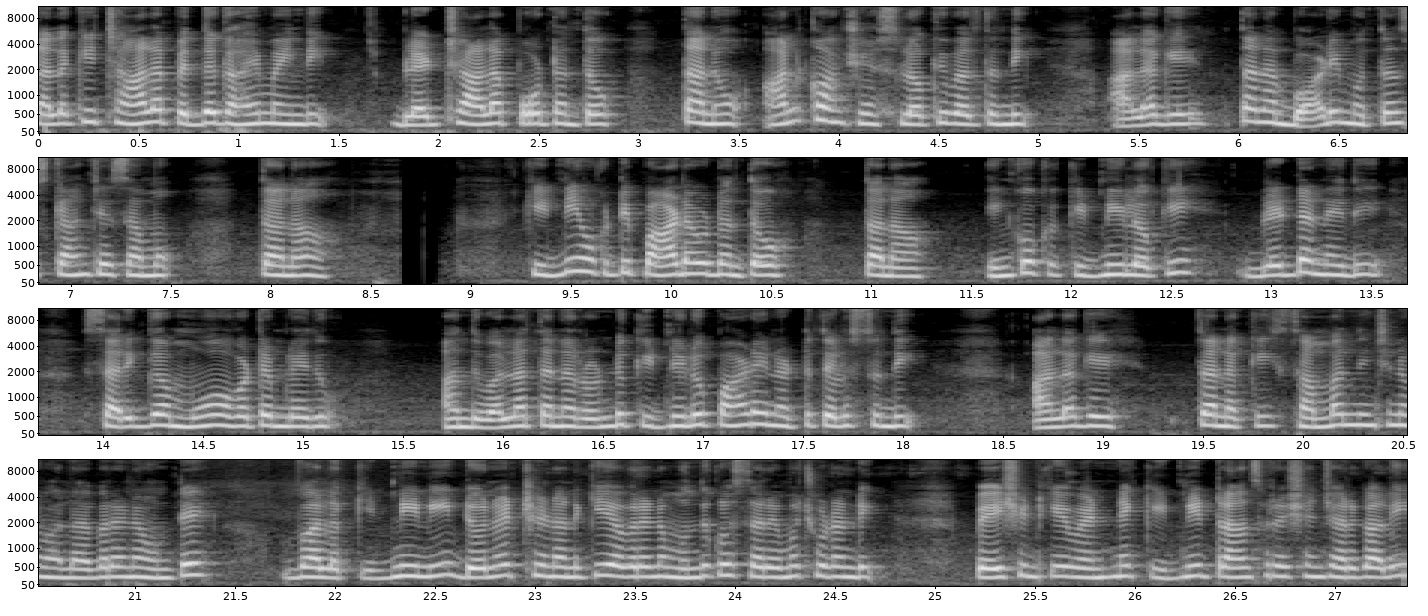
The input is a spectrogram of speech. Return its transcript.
తలకి చాలా పెద్ద గాయమైంది. బ్లడ్ చాలా పోవటంతో తను అన్కాన్షియస్లోకి వెళ్తుంది. అలాగే తన బాడీ మొత్తం స్కాన్ చేశాము. తన కిడ్నీ ఒకటి పాడవడంతో తన ఇంకొక కిడ్నీలోకి బ్లడ్ అనేది సరిగ్గా మూవ్ అవ్వటం లేదు. అందువల్ల తన రెండు కిడ్నీలు పాడైనట్టు తెలుస్తుంది. అలాగే తనకి సంబంధించిన వాళ్ళు ఎవరైనా ఉంటే వాళ్ళ కిడ్నీని డొనేట్ చేయడానికి ఎవరైనా ముందుకు వస్తారేమో చూడండి. పేషెంట్కి వెంటనే కిడ్నీ ట్రాన్స్ఫరేషన్ జరగాలి.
